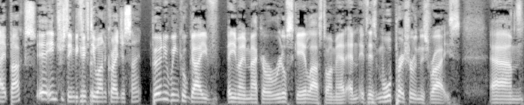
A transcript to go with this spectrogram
Eight bucks. Yeah, interesting because fifty one Courageous Saint. Bernie Winkle gave Emo Mac a real scare last time out, and if there's more pressure in this race, um,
